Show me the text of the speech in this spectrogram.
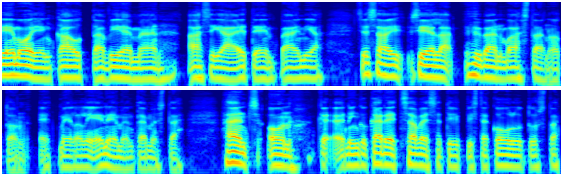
demojen kautta viemään asiaa eteenpäin. Ja se sai siellä hyvän vastaanoton, että meillä oli enemmän tämmöistä hands-on, niin kädet savessa tyyppistä koulutusta.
